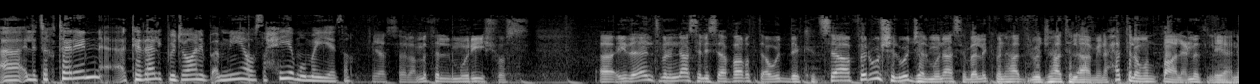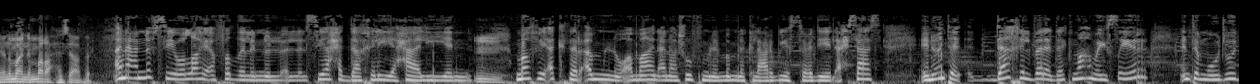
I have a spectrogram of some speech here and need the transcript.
آه، اللي تقترن كذلك بجوانب أمنية وصحية مميزة. يا سلام مثل موريشوس. آه، إذا أنت من الناس اللي سافرت أو ودك تسافر وش الوجهة المناسبة لك من هذه الوجهات الآمنة حتى لو من طالع مثلي يعني أنا ما ما راح أسافر أنا عن نفسي والله أفضل إنه ال- ال- السياحة الداخلية حاليا مم. ما في أكثر أمن وأمان أنا أشوف من المملكة العربية السعودية الإحساس إنه أنت داخل بلدك مهما يصير أنت موجود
